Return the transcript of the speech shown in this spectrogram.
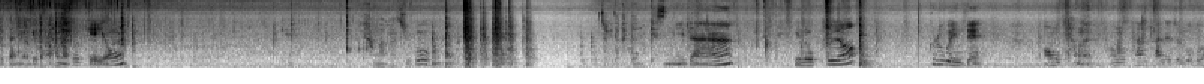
일단 여기다 담아볼게요. 이렇게 담아가지고 저기다 갖다 놓겠습니다. 이 놓고요. 그리고 이제 어묵탕을 어묵탕 간을 좀 보고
